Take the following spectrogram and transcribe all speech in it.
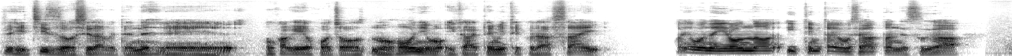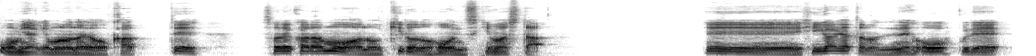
ぜひ地図を調べてね、えー、おかげ横丁の方にも行かれてみてください。他にもね、いろんな行ってみたいお店があったんですが、お土産物などを買って、それからもうあの、キロの方に着きました。えー、日帰りだったのでね、往復で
